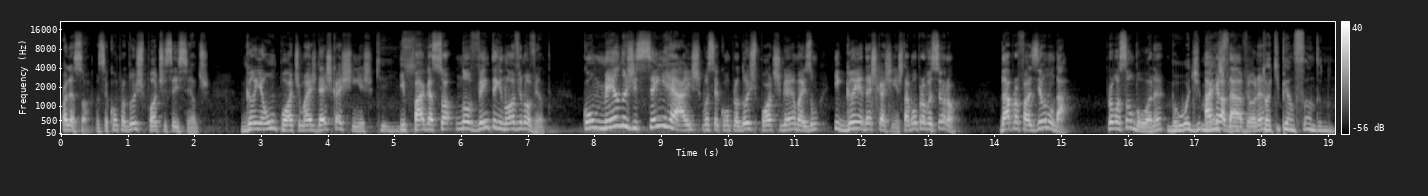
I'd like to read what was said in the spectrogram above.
Olha só, você compra dois potes 600, ganha um pote mais 10 caixinhas e paga só R$ 99,90. Com menos de 100 reais, você compra dois potes, ganha mais um e ganha 10 caixinhas. Tá bom pra você ou não? Dá pra fazer ou não dá? Promoção boa, né? Boa demais. Agradável, filho. né? Tô aqui pensando. No...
